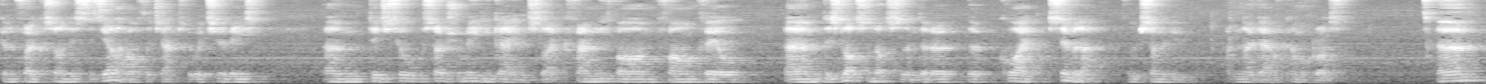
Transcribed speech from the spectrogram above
going to focus on is, is the other half of the chapter, which are these um, digital social media games like Family Farm, Farmville. Um, there's lots and lots of them that are, that are quite similar, which some of you, I've no doubt, have come across. Um,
